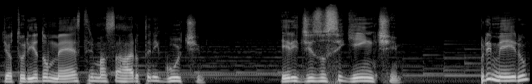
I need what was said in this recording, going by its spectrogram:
de autoria do mestre Masaharu Taniguchi. Ele diz o seguinte: Primeiro,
